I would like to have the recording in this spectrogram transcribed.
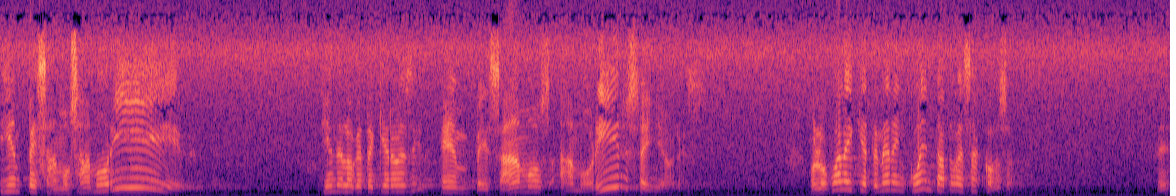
y empezamos a morir. ¿Entiendes lo que te quiero decir? Empezamos a morir, señores. Con lo cual hay que tener en cuenta todas esas cosas. ¿eh?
